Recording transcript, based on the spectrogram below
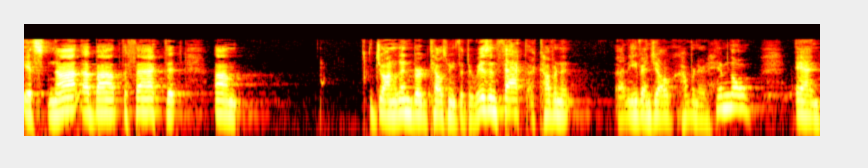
It's not about the fact that um, John Lindberg tells me that there is, in fact, a covenant, an evangelical covenant hymnal. And,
